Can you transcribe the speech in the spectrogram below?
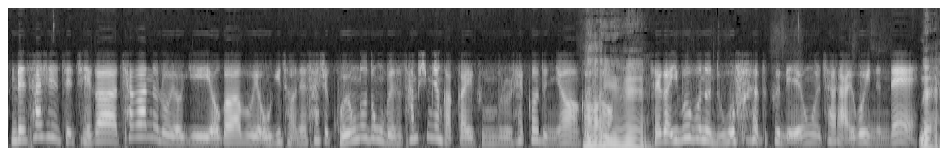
근데 사실 제가 차관으로 여기 여가부에 오기 전에 사실 고용노동부에서 30년 가까이 근무를 했거든요. 그래서 아, 예. 제가 이 부분은 누구보다도 그 내용을 잘 알고 있는데 네.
